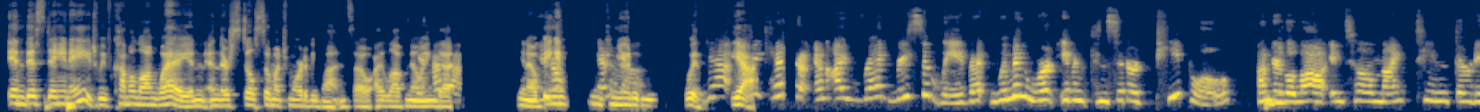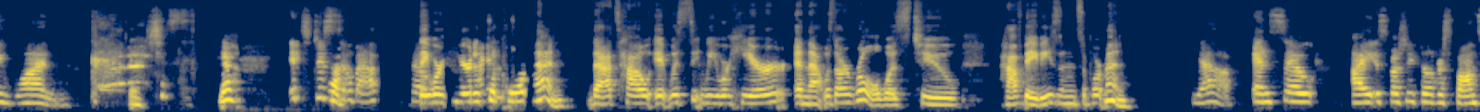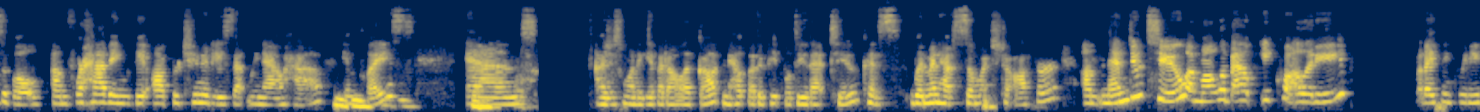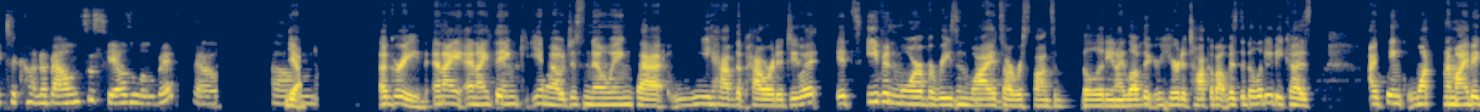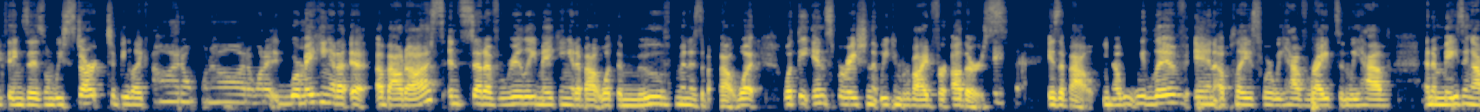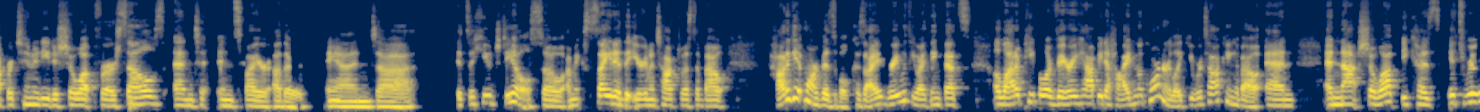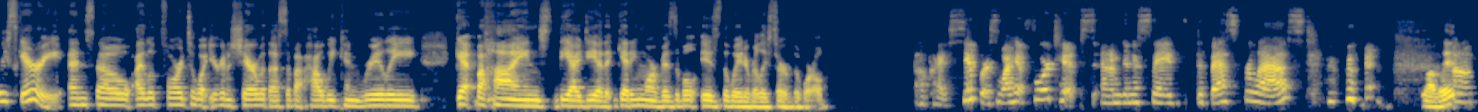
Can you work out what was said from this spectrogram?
in this day and age we've come a long way and, and there's still so much more to be done. So i love knowing yeah. that you know you being know, in community with yeah yeah. And i read recently that women weren't even considered people under mm-hmm. the law until 1931 it's just, yeah. it's just yeah. so bad. So they were here to support men. That's how it was we were here and that was our role was to have babies and support men. Yeah and so I especially feel responsible um, for having the opportunities that we now have mm-hmm. in place. And yeah. I just want to give it all I've got and help other people do that too, because women have so much to offer. Um, men do too. I'm all about equality, but I think we need to kind of balance the scales a little bit. So, um, yeah. Agreed. And I and I think, you know, just knowing that we have the power to do it, it's even more of a reason why it's our responsibility. And I love that you're here to talk about visibility because I think one of my big things is when we start to be like, oh, I don't want to, I don't want to, we're making it a, a, about us instead of really making it about what the movement is about, what what the inspiration that we can provide for others is about. You know, we live in a place where we have rights and we have an amazing opportunity to show up for ourselves and to inspire others. And uh, it's a huge deal. So I'm excited that you're going to talk to us about how to get more visible because i agree with you i think that's a lot of people are very happy to hide in the corner like you were talking about and and not show up because it's really scary and so i look forward to what you're going to share with us about how we can really get behind the idea that getting more visible is the way to really serve the world Okay, super. So I have four tips, and I'm going to save the best for last. Love it. Um,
